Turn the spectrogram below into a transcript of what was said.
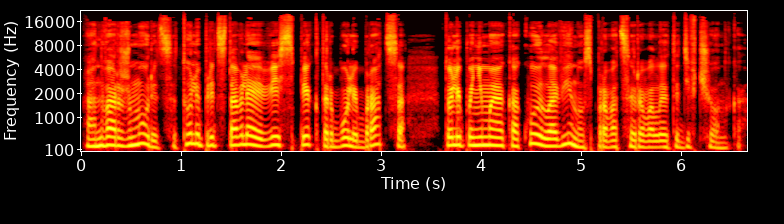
Анвар жмурится, то ли представляя весь спектр боли братца, то ли понимая, какую лавину спровоцировала эта девчонка.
